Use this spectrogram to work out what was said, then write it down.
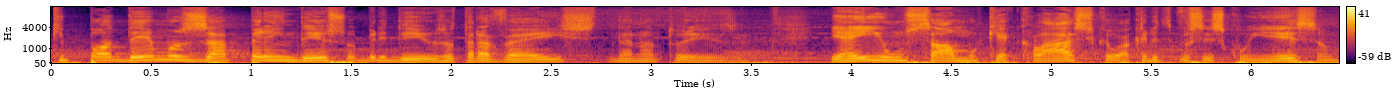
que podemos aprender sobre Deus através da natureza. E aí, um salmo que é clássico, eu acredito que vocês conheçam,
